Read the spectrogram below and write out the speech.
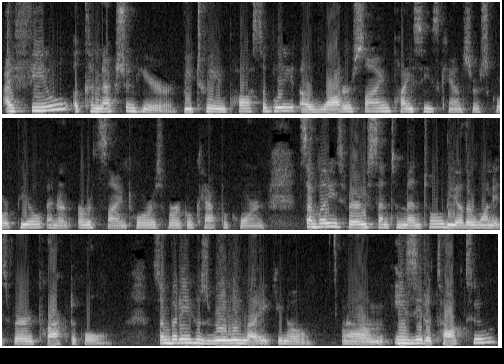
I feel a connection here between possibly a water sign, Pisces, Cancer, Scorpio, and an earth sign, Taurus, Virgo, Capricorn. Somebody's very sentimental, the other one is very practical. Somebody who's really like, you know, um, easy to talk to.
